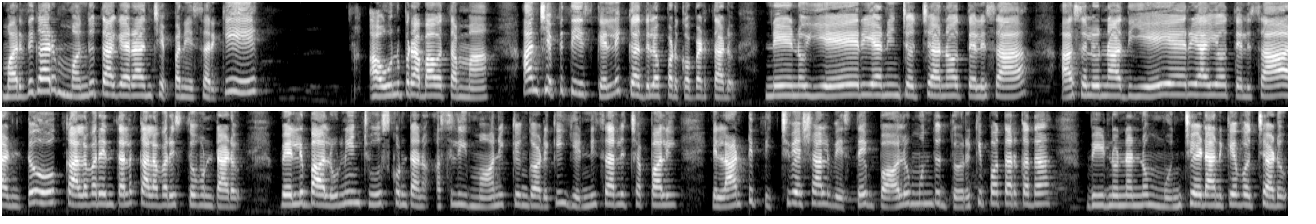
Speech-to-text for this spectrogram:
మరిది గారు మందు తాగారా అని చెప్పనేసరికి అవును ప్రభావతమ్మ అని చెప్పి తీసుకెళ్ళి గదిలో పడుకోబెడతాడు. నేను ఏ ఏరియా నుంచి వచ్చానో తెలుసా? అసలు నాది ఏ ఏరియాయో తెలుసా అంటూ కలవరింతలు కలవరిస్తూ ఉంటాడు. వెళ్ళి బాలు నేను చూసుకుంటాను. అసలు ఈ మాణిక్యం గాడికి ఎన్నిసార్లు చెప్పాలి? ఇలాంటి పిచ్చి వేషాలు వేస్తే బాలు ముందు దొరికిపోతారు కదా? వీడు నన్ను ముంచేయడానికే వచ్చాడు.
